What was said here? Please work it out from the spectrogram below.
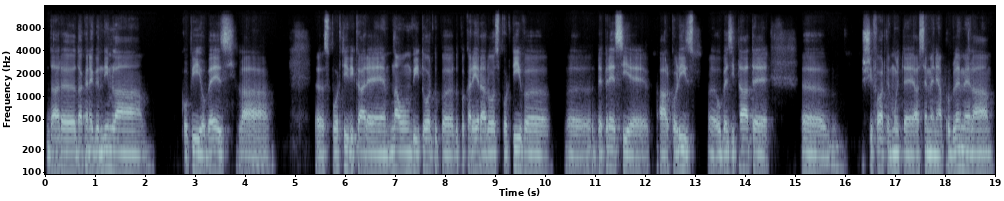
Dar uh, dacă ne gândim la copii obezi, la uh, sportivii care n-au un viitor după, după cariera lor sportivă, Uh, depresie, alcoolism, uh, obezitate uh, și foarte multe asemenea probleme, la,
